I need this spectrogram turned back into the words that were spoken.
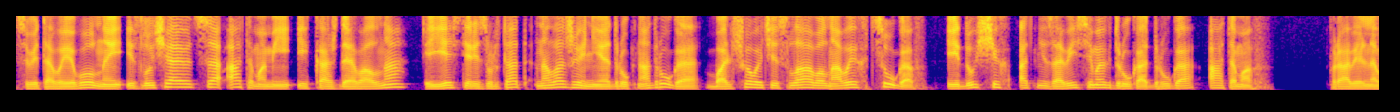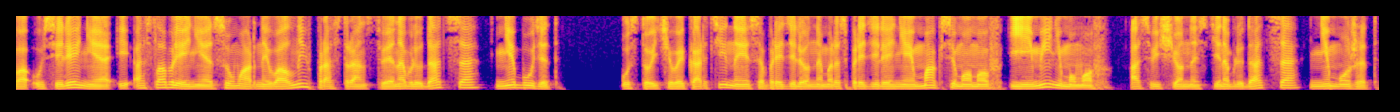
Световые волны излучаются атомами, и каждая волна есть результат наложения друг на друга большого числа волновых цугов, идущих от независимых друг от друга атомов. Правильного усиления и ослабления суммарной волны в пространстве наблюдаться не будет. Устойчивой картины с определенным распределением максимумов и минимумов освещенности наблюдаться не может.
